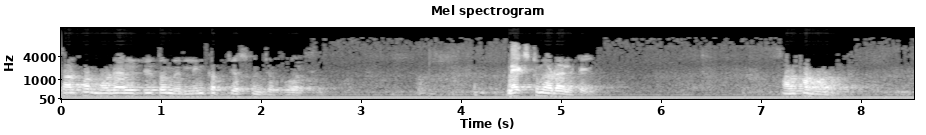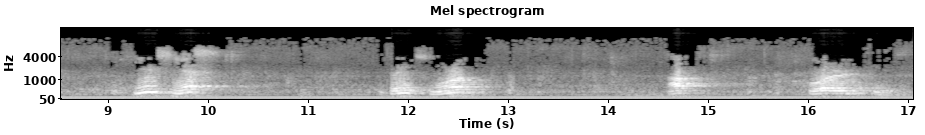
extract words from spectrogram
సల్ఫర్ మోడాలిటీతో మీరు లింకప్ చేసుకుని చెప్పుకోవాల్సింది. Next modality sulphur modality eats drinks more of cold things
